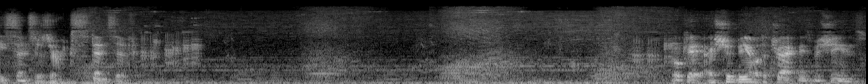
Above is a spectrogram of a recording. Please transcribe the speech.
Sensors are extensive. Okay, I should be able to track these machines.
